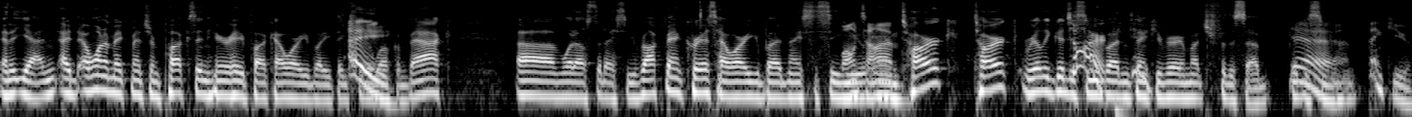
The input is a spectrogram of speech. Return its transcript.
And it, yeah, and I, I want to make mention Puck's in here. Hey Puck, how are you, buddy? Thanks for Hey. the welcome back. Um, what else did I see? Rock fan Chris, how are you, bud? Nice to see you. Long you. time. And Tark, Tark, really good to see you, bud, and dude. thank you very much for the sub. Good to see you, Yeah, man. thank you.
